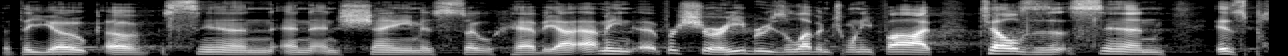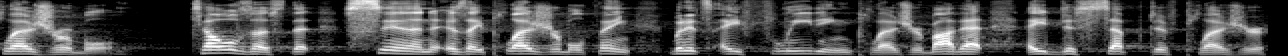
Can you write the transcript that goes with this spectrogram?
that the yoke of sin and, and shame is so heavy? I, I mean, for sure, Hebrews 11 25 tells us that sin is pleasurable tells us that sin is a pleasurable thing, but it's a fleeting pleasure. By that, a deceptive pleasure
